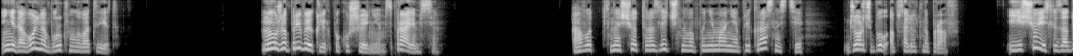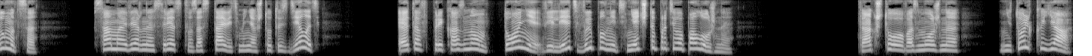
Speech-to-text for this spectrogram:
И недовольно буркнула в ответ. Мы уже привыкли к покушениям, справимся. А вот насчет различного понимания прекрасности Джордж был абсолютно прав. И еще, если задуматься, самое верное средство заставить меня что-то сделать — это в приказном тоне велеть выполнить нечто противоположное. Так что, возможно, не только я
